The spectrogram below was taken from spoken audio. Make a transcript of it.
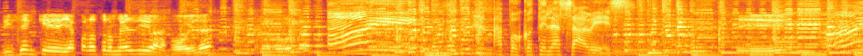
Dicen que ya para el otro mes, Diva. Oiga. ¡Ay! ¿A poco te la sabes? Sí. Ay,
